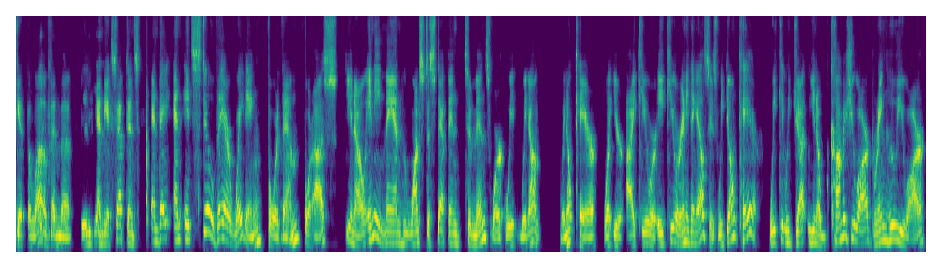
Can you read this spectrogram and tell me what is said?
get the love and the and the acceptance and they and it's still there waiting for them for us. You know any man who wants to step into men's work we we don't we don't care what your iq or eq or anything else is. We don't care. We can we just you know come as you are bring who you are.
